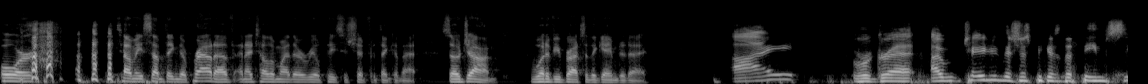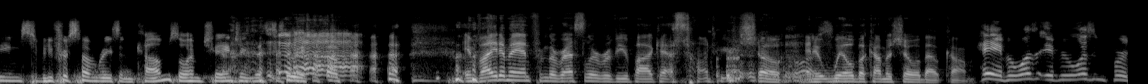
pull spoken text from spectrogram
or they tell me something they're proud of, and I tell them why they're a real piece of shit for thinking that. So, John, what have you brought to the game today? I regret I'm changing this just because the theme seems to be for some reason come, so I'm changing this to Invite a man from the Wrestler Review podcast onto your show, and it will become a show about cum. Hey, if it wasn't if it wasn't for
